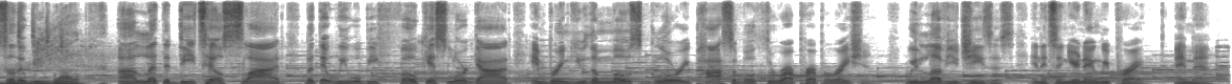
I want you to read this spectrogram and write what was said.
so that we won't uh, let the details slide, but that we will be focused, Lord God, and bring you the most glory possible through our preparation. We love you, Jesus, and it's in your name we pray. Amen.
